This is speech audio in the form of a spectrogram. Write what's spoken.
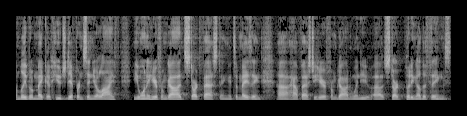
I believe it'll make a huge difference in your life. You want to hear from God? Start fasting. It's amazing uh, how fast you hear from God when you uh, start putting other things,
